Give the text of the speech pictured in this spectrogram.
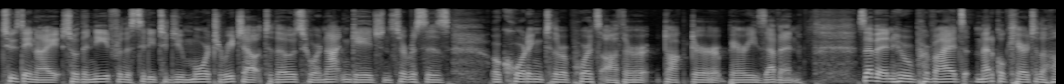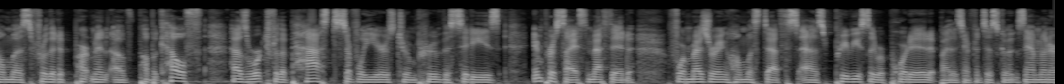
Tuesday night, show the need for the city to do more to reach out to those who are not engaged in services, according to the report's author, Dr. Barry Zevin. Zevin, who provides medical care to the homeless for the Department of Public Health, has worked for the past several years to improve the city's imprecise method for measuring homeless deaths, as previously reported by the San Francisco Examiner.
